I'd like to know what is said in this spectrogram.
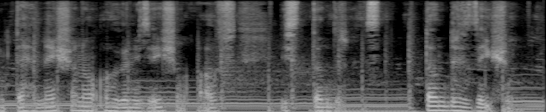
International Organization of Standardization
